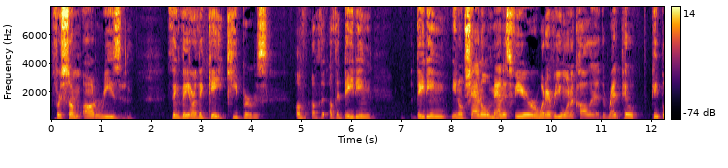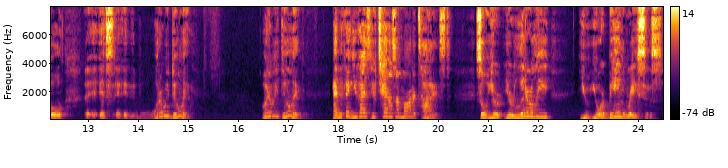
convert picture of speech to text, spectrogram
for some odd reason, think they are the gatekeepers of of the of the dating dating you know channel manosphere or whatever you want to call it the red pill people. It's it, it, what are we doing? What are we doing? And the thing you guys your channels are monetized. So you're you're literally you you are being racist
